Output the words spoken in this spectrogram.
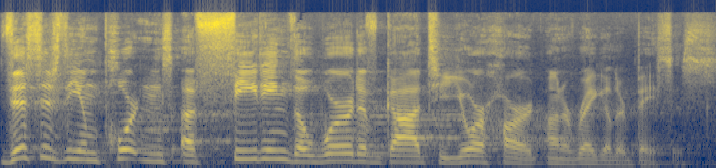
This is the importance of feeding the Word of God to your heart on a regular basis.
